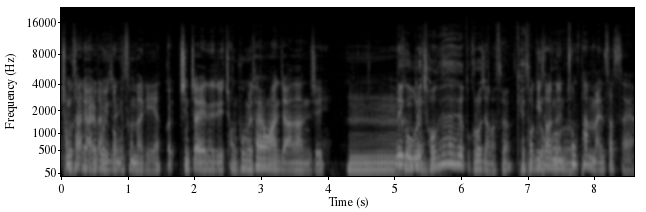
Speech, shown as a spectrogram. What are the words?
총판이 알고 있으니까. 무슨 말이에요? 그러니까 진짜 얘네들이 정품을 사용하는지 안 하는지. 음, 근데 이거 근데- 우리 전 회사에서도 그러지 않았어요? 계속 거기서는 총판만 썼어요.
